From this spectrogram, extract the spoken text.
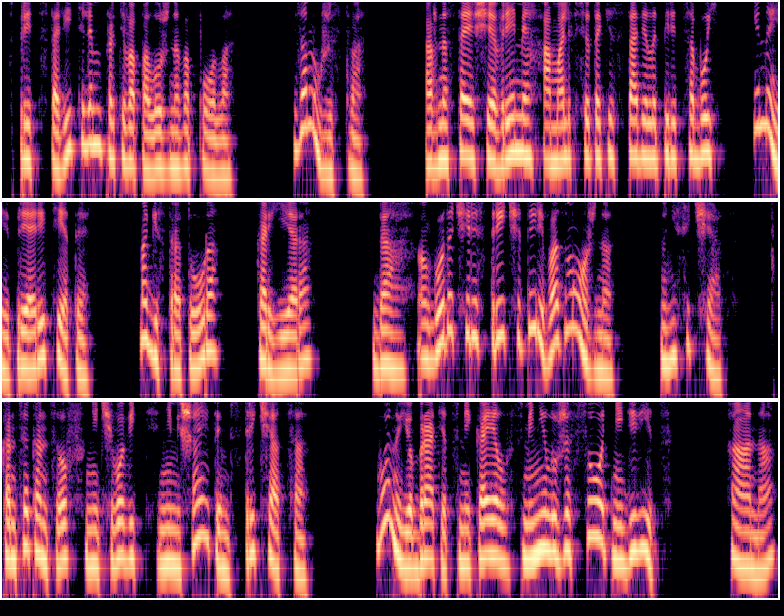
с представителем противоположного пола. Замужество. А в настоящее время Амаль все-таки ставила перед собой иные приоритеты. Магистратура, карьера. Да, года через 3-4 возможно, но не сейчас. В конце концов, ничего ведь не мешает им встречаться. Вон ее братец Микаэл сменил уже сотни девиц. А она?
